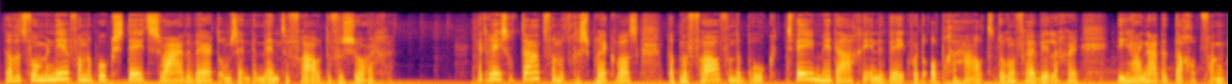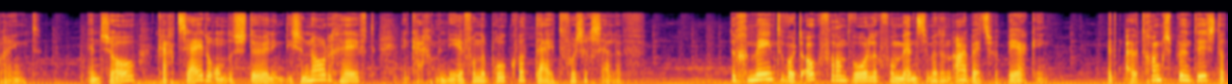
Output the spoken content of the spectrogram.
dat het voor meneer van der Broek steeds zwaarder werd om zijn demente vrouw te verzorgen. Het resultaat van het gesprek was dat mevrouw van der Broek twee middagen in de week wordt opgehaald door een vrijwilliger die haar naar de dagopvang brengt. En zo krijgt zij de ondersteuning die ze nodig heeft en krijgt meneer van der Broek wat tijd voor zichzelf. De gemeente wordt ook verantwoordelijk voor mensen met een arbeidsbeperking. Het uitgangspunt is dat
